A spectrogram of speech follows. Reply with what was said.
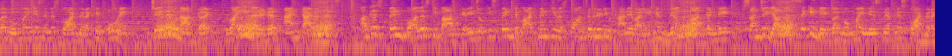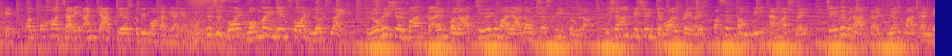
पर मुंबई इंडियंस ने स्क्वाड में रखे, वो हैं Jaydev Unadkat Riley Meredith and Hales अगर स्पिन बॉलर्स की बात करें, जो कि स्पिन डिपार्टमेंट की रिस्पॉन्सिबिलिटी उठाने वाले हैं मयंक मार्कंडे संजय यादव सेकंड डे पर मुंबई इंडियंस ने अपने स्क्वाड में रखे और बहुत सारे अनकैप प्लेयर्स को भी मौका दिया गया। This is what Mumbai Indian squad looks like Rohit Sharma Kieron Pollard Suryakumar Yadav, Jasprit Bumrah Ishan Kishan, Dewald Brevis Basil Thampi, M Ashwin, Jaydev Unadkat Mayank Markande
